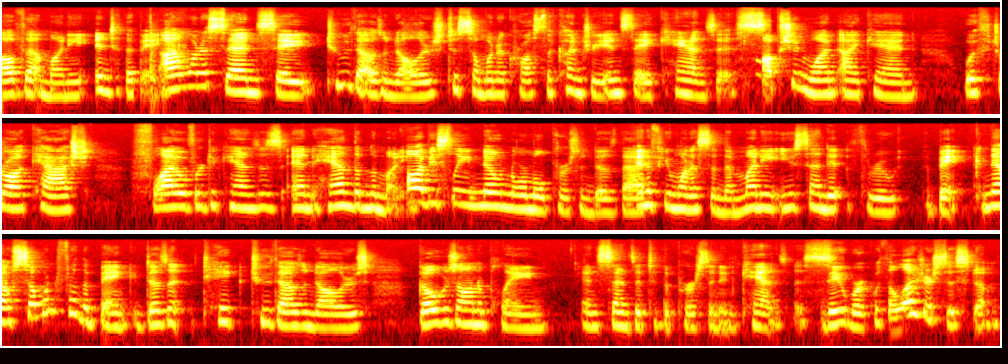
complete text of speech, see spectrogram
of that money into the bank. I want to send, say, $2,000 to someone across the country in, say, Kansas. Option one, I can withdraw cash fly over to Kansas and hand them the money. Obviously, no normal person does that. And if you want to send them money, you send it through the bank. Now, someone from the bank doesn't take $2,000, goes on a plane, and sends it to the person in Kansas. They work with a ledger system.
